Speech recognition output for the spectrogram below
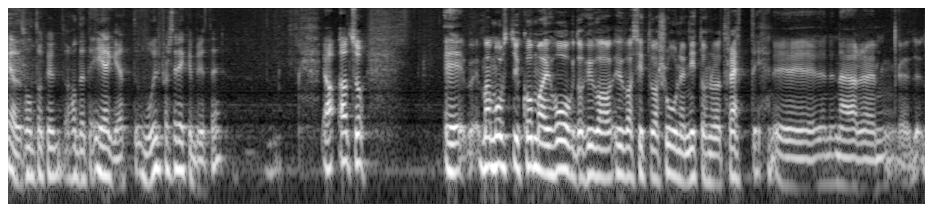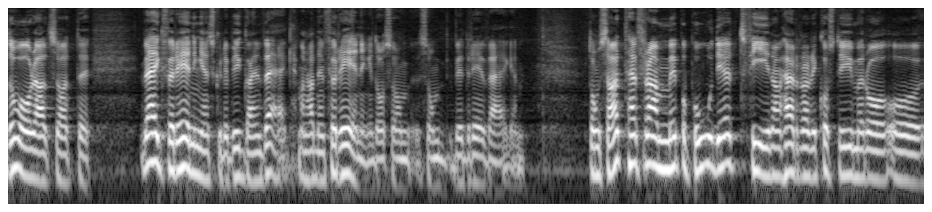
är det så att dere hade ett eget ord för strejkebryter? Ja, alltså, eh, man måste ju komma ihåg då hur, var, hur var situationen 1930. Eh, när, eh, då var det alltså att eh, vägföreningen skulle bygga en väg. Man hade en förening då som, som bedrev vägen. De satt här framme på podiet, fina herrar i kostymer och, och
